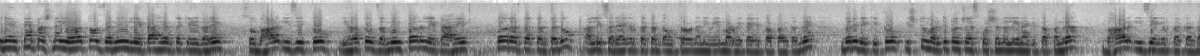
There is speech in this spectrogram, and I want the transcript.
ಇನ್ನು ಎಂಟನೇ ಪ್ರಶ್ನೆ, ಯಹತೋ ಜಮೀನ್ ಲೇಟಾ ಹೇ ಅಂತ ಕೇಳಿದರೆ ಸೊ ಬಹಳ ಈಸಿ ಇತ್ತು. ಯಹತೋ ಜಮೀನ್ ಪರ್ ಲೇಟಾ ಹೇ ಪರ್ ಅಂತಕ್ಕಂಥದ್ದು ಅಲ್ಲಿ ಸರಿಯಾಗಿರ್ತಕ್ಕಂಥ ಉತ್ತರವನ್ನ ನೀವು ಏನ್ ಮಾಡ್ಬೇಕಾಗಿತ್ತಪ್ಪ ಅಂತಂದ್ರೆ, ಬರಿಬೇಕಿತ್ತು. ಇಷ್ಟು ಮಲ್ಟಿಪಲ್ ಚಾಯ್ಸ್ ಕ್ವಶನ್ ಅಲ್ಲಿ ಏನಾಗಿತ್ತಪ್ಪ ಅಂದ್ರೆ ಬಹಳ ಈಸಿ ಆಗಿರ್ತಕ್ಕಂಥ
